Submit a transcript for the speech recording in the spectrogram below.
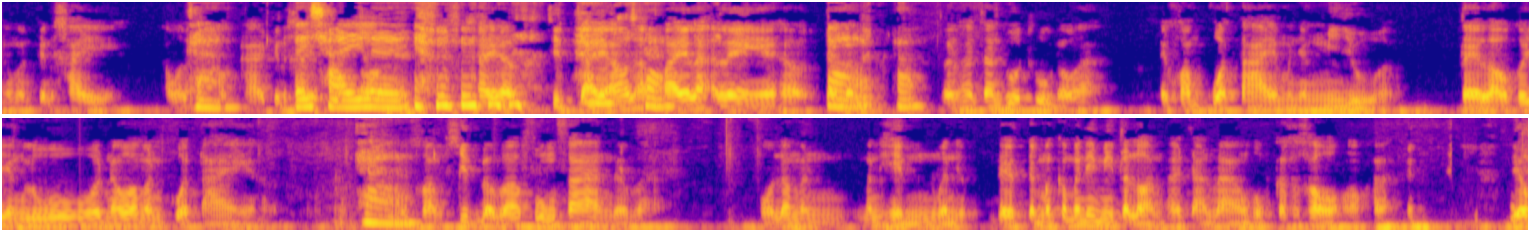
ถ้ามันเป็นไข้เอาละกายเป็นไข้ใช้เลยใช่ครับจิตใจเอาละไปละอะไรอย่างเงี้ยครับแต่มันเหมือนอาจารย์พูดถูกนะว่าไอ้ความกลัวตายมันยังมีอยู่ครับ แต่เราก็ยังรู้นะว่ามันกลัวตายครับความคิดแบบว่าฟุ้งซ่านแบบว่าโอ้แล้วมันมันเห็นเหมือน แต่แต่มันก็ไม่ได้มีตลอดพระอาจารย์ว่าของผมก็เข้าออกครับเดี๋ยว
